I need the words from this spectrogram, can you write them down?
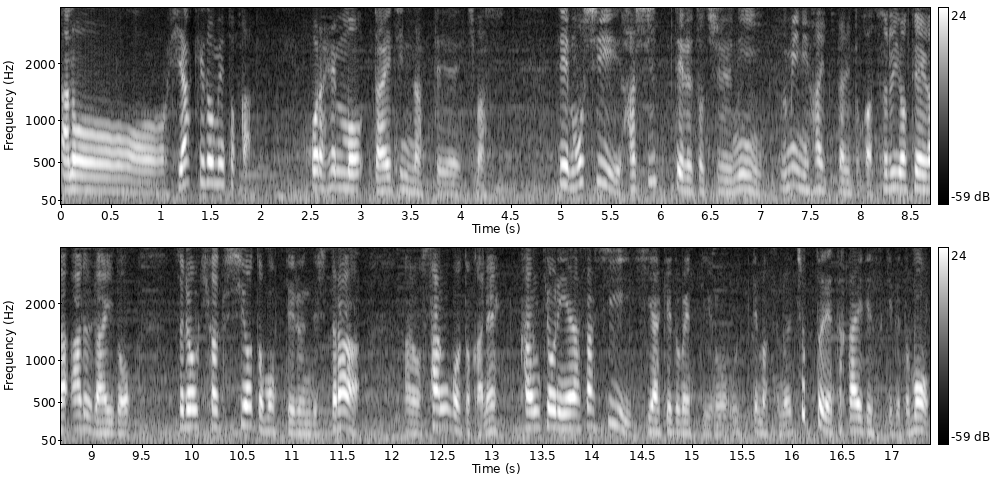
あのー、日焼け止めとかここら辺も大事になってきます。でもし走ってる途中に海に入ったりとかする予定があるライドそれを企画しようと思っているんでしたらあのサンゴとかね環境に優しい日焼け止めっていうのを売ってますのでちょっとね高いですけれども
